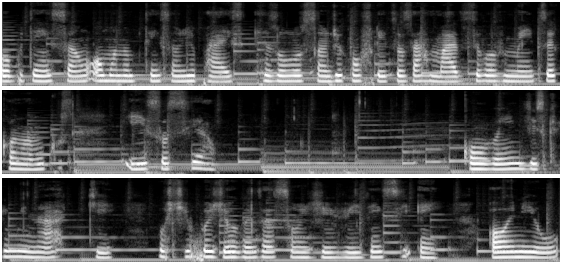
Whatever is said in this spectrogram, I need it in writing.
obtenção ou manutenção de paz, resolução de conflitos armados, desenvolvimentos econômicos e social. Convém discriminar que os tipos de organizações dividem-se em ONU,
